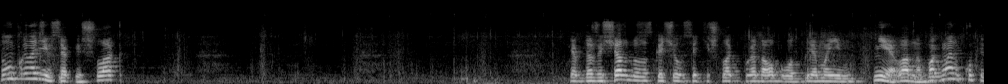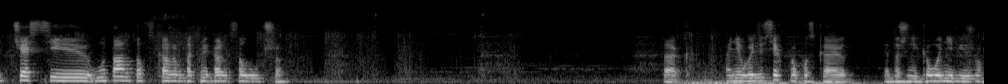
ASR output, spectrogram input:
Ну, мы продадим всякий шлак. Я бы даже сейчас бы заскочил, всякий шлак продал бы, вот прямо им. Не, ладно, бармен купит части мутантов, скажем так, мне кажется, лучше. Так, они вроде всех пропускают. Я даже никого не вижу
